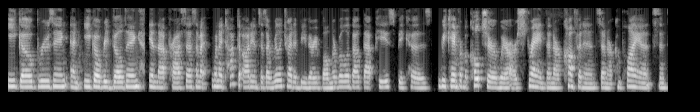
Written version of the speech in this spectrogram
ego bruising and ego rebuilding in that process. And I, when I talk to audiences, I really try to be very vulnerable about that piece because we came from a culture where our strength and our confidence and our compliance and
